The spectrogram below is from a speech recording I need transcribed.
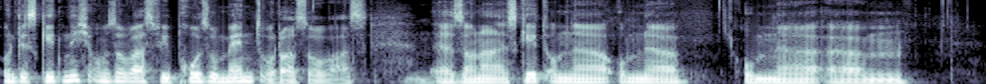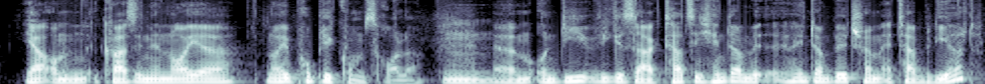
und es geht nicht um sowas wie Prosument oder sowas, Mhm. äh, sondern es geht um eine, um eine, um eine, ähm, ja, um quasi eine neue, neue Publikumsrolle. Mhm. Ähm, und die, wie gesagt, hat sich hinter, hinterm Bildschirm etabliert.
